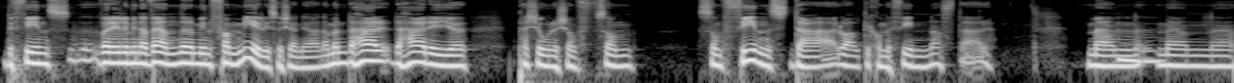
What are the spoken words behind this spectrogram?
det finns, vad det gäller mina vänner och min familj så känner jag, men det här, det här är ju personer som, som, som finns där och alltid kommer finnas där. Men, mm. men eh,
